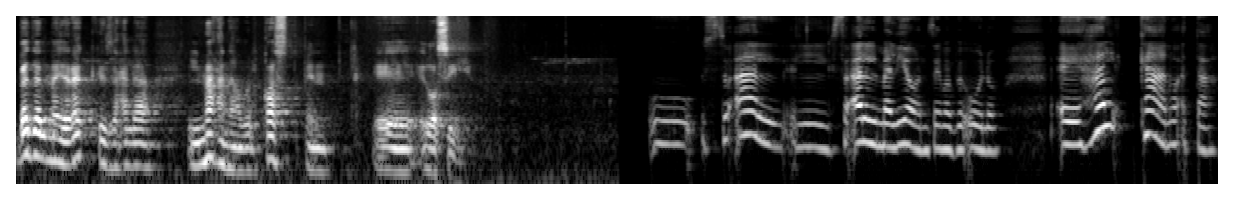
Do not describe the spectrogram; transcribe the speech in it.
بدل ما يركز على المعنى والقصد من إيه، الوصية. والسؤال السؤال المليون زي ما بيقولوا. إيه، هل كان وقتها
